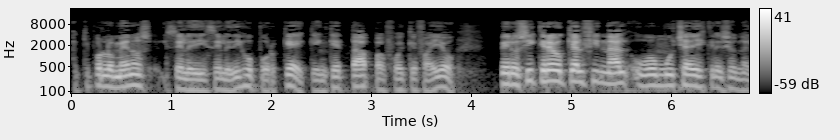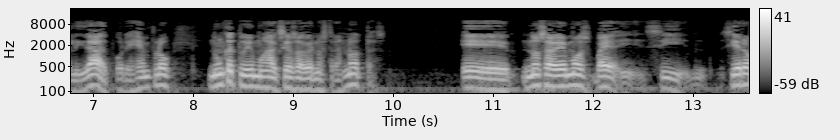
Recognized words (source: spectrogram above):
Aquí por lo menos se le, se le dijo por qué, que en qué etapa fue que falló. Pero sí creo que al final hubo mucha discrecionalidad. Por ejemplo, nunca tuvimos acceso a ver nuestras notas. Eh, no sabemos si, si era,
